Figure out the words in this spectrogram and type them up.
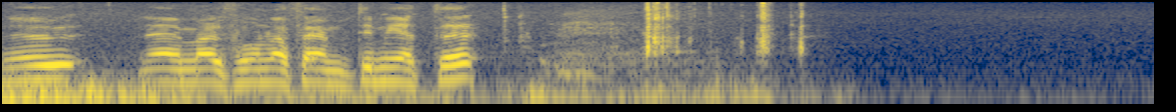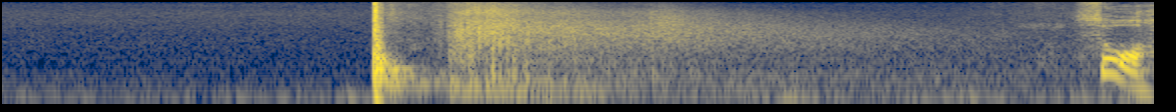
Nu närmare 250 meter. Så,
